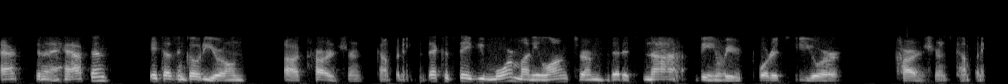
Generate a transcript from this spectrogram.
accident happens, it doesn't go to your own uh, car insurance company. That could save you more money long term that it's not being reported to your car insurance company.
